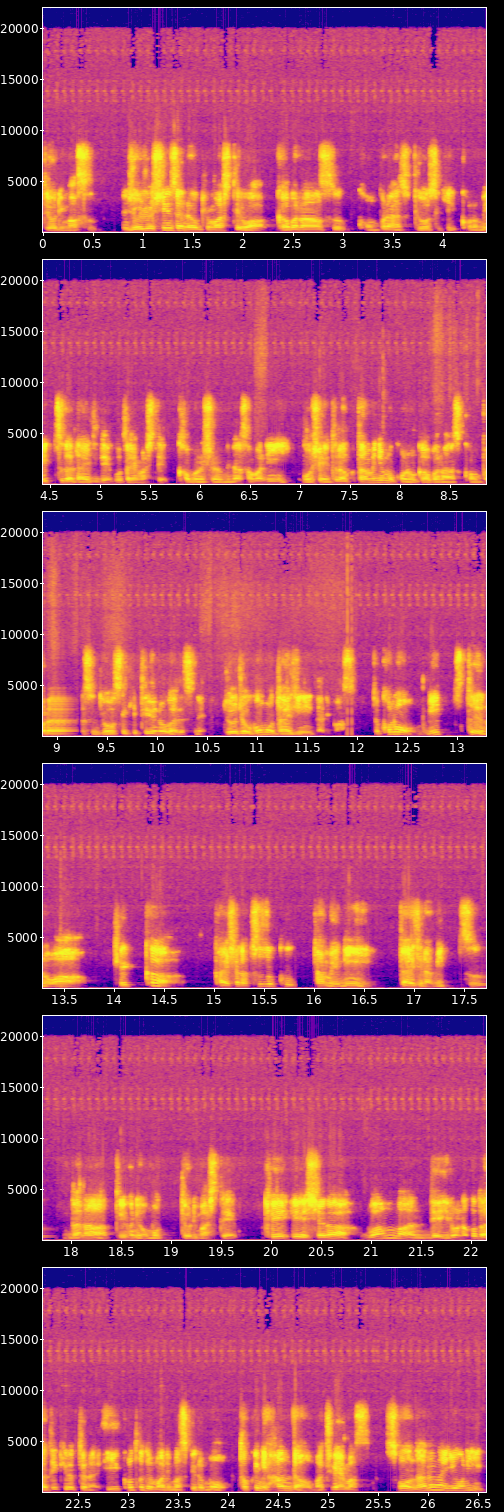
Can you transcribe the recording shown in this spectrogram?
ております。上場審査におきましてはガバナンスコンプライアンス業績この3つが大事でございまして株主の皆様にご支援いただくためにもこのガバナンスコンプライアンス業績というのがですね上場後も大事になります。この3つというのは結果会社が続くために大事な3つだなというふうに思っておりまして経営者がワンマンでいろんなことができるというのはいいことでもありますけども特に判断を間違えます。そうならないように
